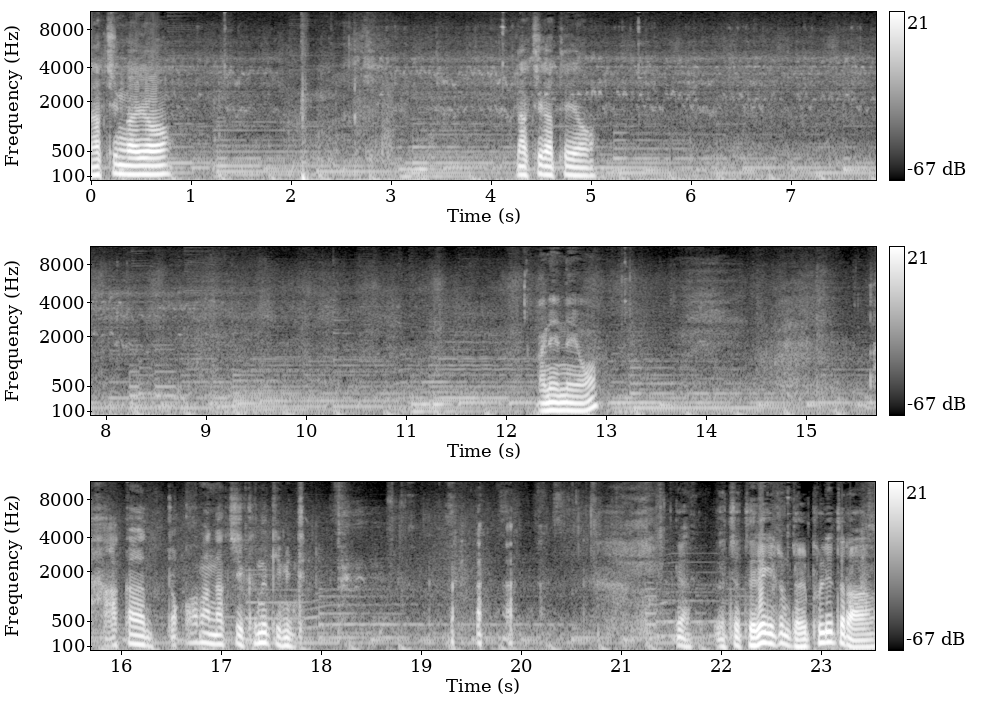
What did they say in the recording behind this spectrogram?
낙지인가요? 낙지 같아요. 아니네요. 아, 아까 조그만 낙지 그 느낌인데. 야, 저 드랙이 좀 덜 풀리더라.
